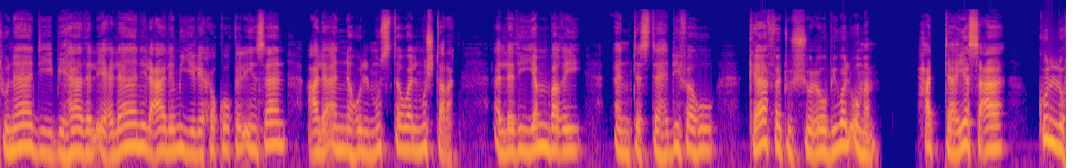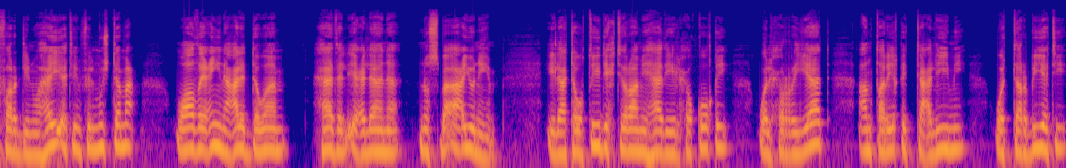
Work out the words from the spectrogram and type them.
تنادي بهذا الإعلان العالمي لحقوق الإنسان على أنه المستوى المشترك الذي ينبغي أن تستهدفه كافة الشعوب والأمم، حتى يسعى كل فرد وهيئة في المجتمع واضعين على الدوام هذا الإعلان نصب أعينهم إلى توطيد احترام هذه الحقوق والحريات عن طريق التعليم والتربية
